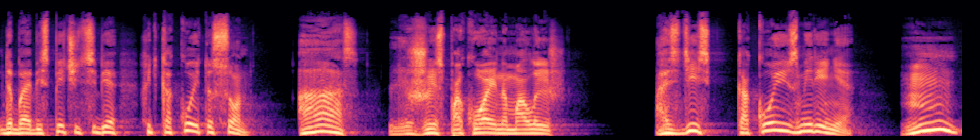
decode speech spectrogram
дабы обеспечить себе хоть какой-то сон. «Аас!» «Лежи спокойно, малыш!» «А здесь какое измерение?» «М?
